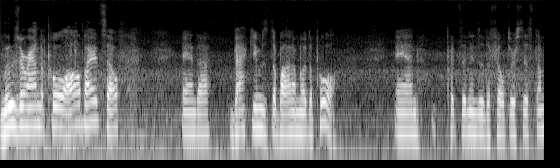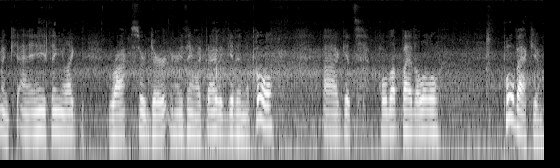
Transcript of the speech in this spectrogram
moves around the pool all by itself and uh, vacuums the bottom of the pool and puts it into the filter system and anything like rocks or dirt or anything like that that get in the pool uh, gets pulled up by the little pool vacuum.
